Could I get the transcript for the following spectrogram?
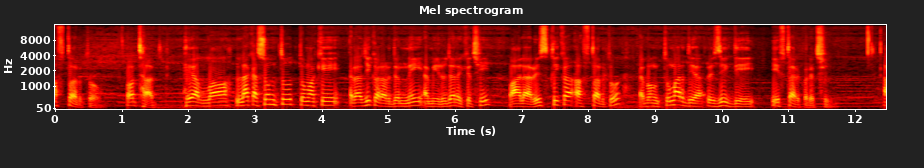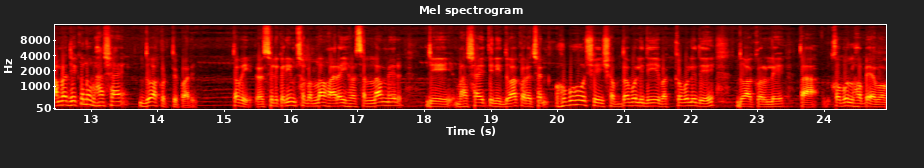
আফতরতু। অর্থাৎ, হে আল্লাহ, লাকা সুমতু, তোমাকে রাজি করার জন্যেই আমি রোজা রেখেছি। ও আলা রিস্কিকা আফতারতু, এবং তোমার দেয়া রিজিক দিয়েই ইফতার করেছি। আমরা যে কোনো ভাষায় দোয়া করতে পারি। তবে রসুল করিম সাল্লাহ আলাইসাল্লামের যে ভাষায় তিনি দোয়া করেছেন, হুবহু সেই শব্দাবলী দিয়ে, বাক্যাবলী দিয়ে দোয়া করলে তা কবুল হবে এবং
